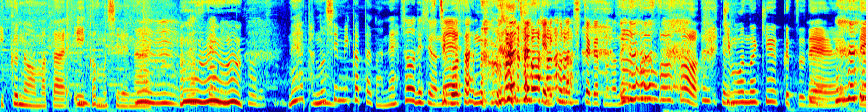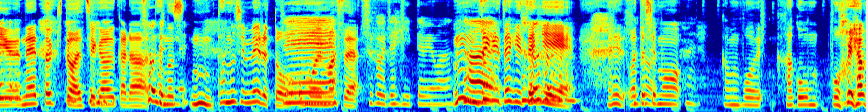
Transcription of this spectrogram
行くのはまたいいかもしれうんない、うん、ね。ね楽しみ方がね、そうですよね。七五三の。頃 確かにこんなちっちゃかったのね。そうそうそう着物窮屈でっていうね時とは違うから ね楽し,、うん、楽しめると思います。すごいぜひ行ってみます、うん、はい。ぜひぜひぜひ。え私もはいかもぼかごんぼ山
